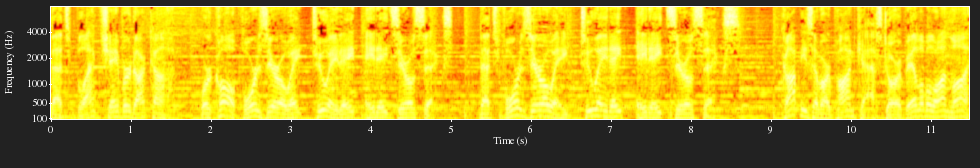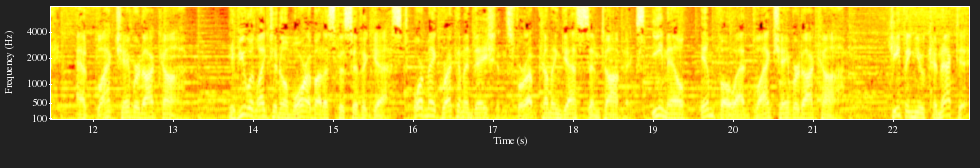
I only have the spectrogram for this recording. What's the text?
That's blackchamber.com or call 408 288 8806. That's 408 288 8806. Copies of our podcast are available online at blackchamber.com. If you would like to know more about a specific guest or make recommendations for upcoming guests and topics, email info at blackchamber.com. Keeping you connected.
